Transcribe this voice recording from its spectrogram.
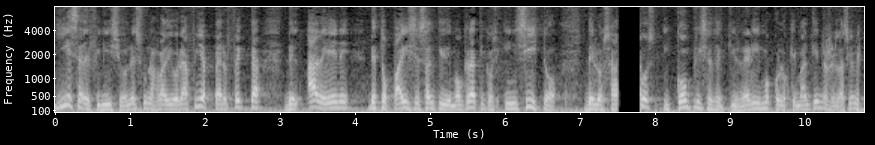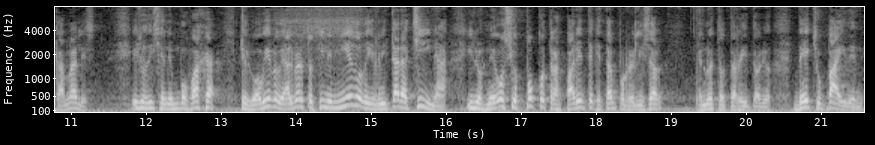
Y esa definición es una radiografía perfecta del ADN de estos países antidemocráticos, insisto, de los amigos y cómplices del kirchnerismo con los que mantiene relaciones carnales. Ellos dicen en voz baja que el gobierno de Alberto tiene miedo de irritar a China y los negocios poco transparentes que están por realizar en nuestro territorio. De hecho, Biden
